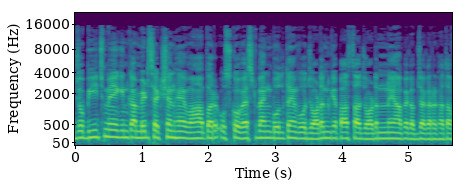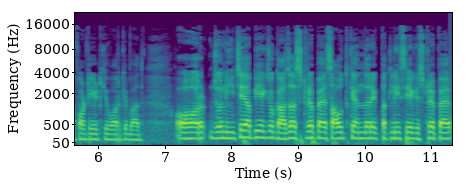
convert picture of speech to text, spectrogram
जो बीच में एक इनका मिड सेक्शन है, वहाँ पर उसको वेस्ट बैंक बोलते हैं, वो जॉर्डन के पास था। जॉर्डन ने यहाँ पे कब्जा कर रखा था 48 की वॉर के बाद। और जो नीचे अभी एक जो गाज़ा स्ट्रिप है साउथ के अंदर एक पतली सी एक स्ट्रिप है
